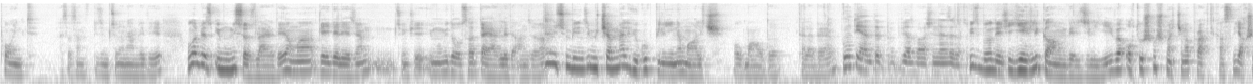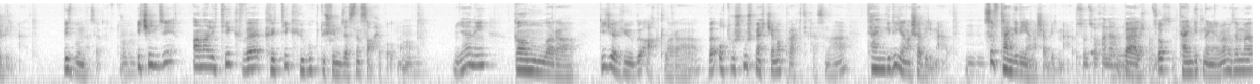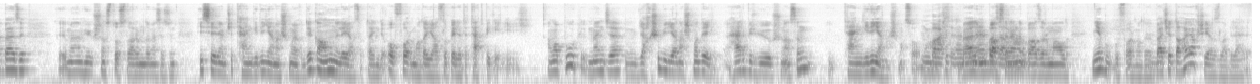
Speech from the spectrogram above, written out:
point əsasən bizim üçün önəmlidir. Bunlar biraz ümumi sözlərdir, amma qeyd eləyəcəm çünki ümumi də olsa dəyərlidir ancaq. Bunun üçün birinci mükəmməl hüquq biliyinə malik olmalıdır tələbə. Bunu deyəndə biraz başını nəzərdə tut. Biz bunu deyirik ki, yerli qanunvericiliyi və oturmuş məhkəmə praktikasını yaxşı bilməlidir. Biz bunu nəzərdə tuturuq. İkinci, analitik və kritik hüquq düşüncəsinə sahib olmalıdır. Yəni qanunlara, digər hüquqi aktlara və oturmuş məhkəmə praktikasına tənqidi yanaşa bilməlidir. Hı -hı. Sırf tənqidi yanaşa bilməlidir. Bu çox əhəmiyli. Bəli, çox tənqidlə yanaşma. Məsələn, mən bəzi e, mənim hüquqşünas dostlarım da məsəl üçün hiss edirəm ki, tənqidi yanaşma yoxdur. Deyə qanun elə yazıb da indi o formada yazılıb elə də tətbiq eləyirik. Amma bu məncə yaxşı bir yanaşma deyil. Hər bir hüquqşünasın tənqidi yanaşması olmalıdır. Mübahisələrini, bəli, mübahisələrini bacarmalıdır. Niyə bu bu formadadır? Bəlkə daha yaxşı yazıla bilərdi.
